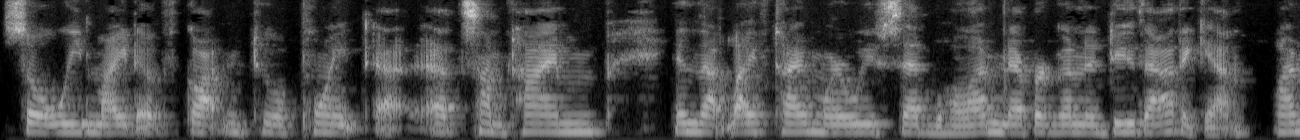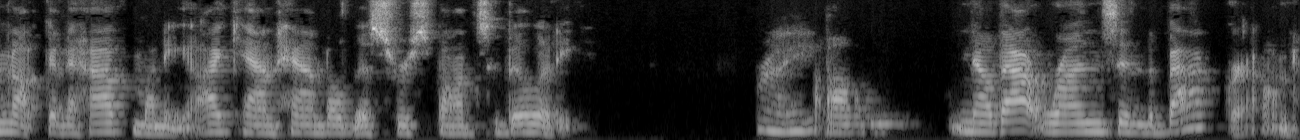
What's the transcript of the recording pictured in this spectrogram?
So we might have gotten to a point at, at some time in that lifetime where we've said, well, I'm never going to do that again. I'm not going to have money. I can't handle this responsibility. Right. Um, now that runs in the background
